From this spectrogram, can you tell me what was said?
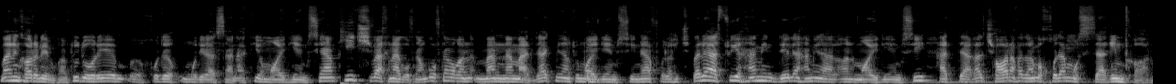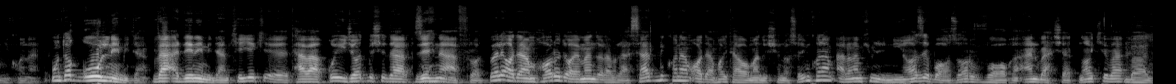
من این کارو نمی‌کنم. تو دوره خود مدیر صنعتی یا مای دی ام سی هم هیچ وقت نگفتم. گفتم آقا من نه مدرک میدم تو مای دی ام سی نه فلان هیچ. ولی از توی همین دل همین الان مای دی ام سی حداقل چهار نفر دارن با خودم مستقیم کار می‌کنن. منتها قول نمیدم وعده نمیدم که یک توقع ایجاد بشه در ذهن افراد. ولی آدم ها رو دائما دارم رصد می‌کنم آدم های توانمند رو شناسایی می‌کنم. الانم که نیاز بازار واقعا وحشتناکه و بله.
